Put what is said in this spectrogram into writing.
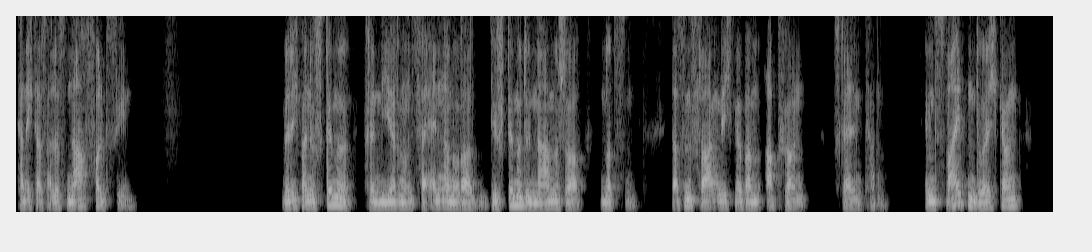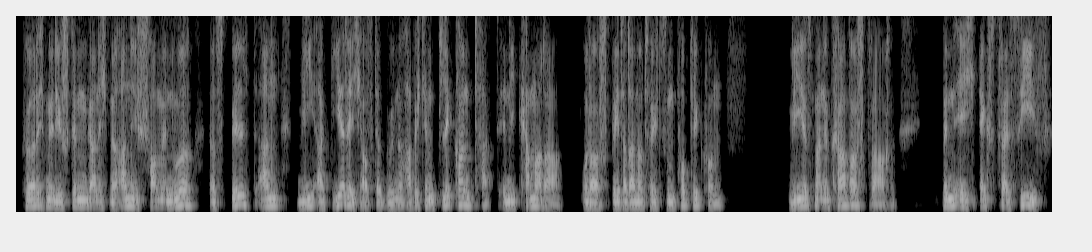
Kann ich das alles nachvollziehen? Will ich meine Stimme trainieren und verändern oder die Stimme dynamischer nutzen? Das sind Fragen, die ich mir beim Abhören stellen kann. Im zweiten Durchgang höre ich mir die Stimmen gar nicht mehr an. Ich schaue mir nur das Bild an. Wie agiere ich auf der Bühne? Habe ich den Blickkontakt in die Kamera oder später dann natürlich zum Publikum? Wie ist meine Körpersprache? bin ich expressiv,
